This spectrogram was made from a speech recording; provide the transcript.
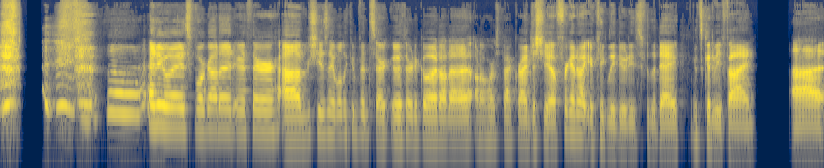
Uh, anyways, Morgana and Uther, um, she is able to convince Uther to go out on a on a horseback ride. Just you know, forget about your kingly duties for the day. It's gonna be fine. Uh,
